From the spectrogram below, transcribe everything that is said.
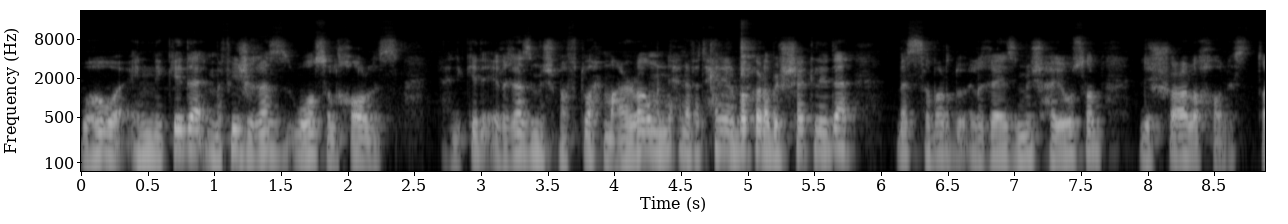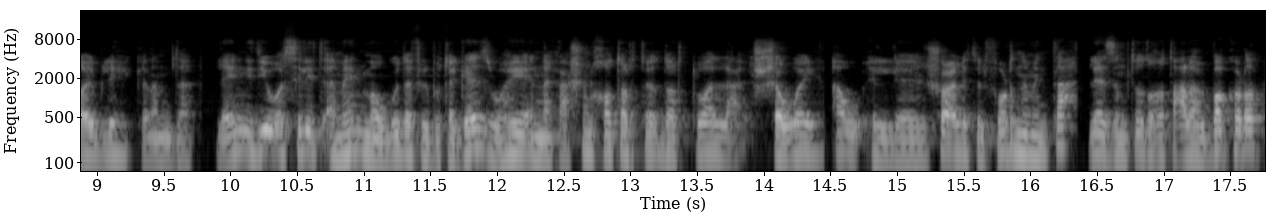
وهو إن كده مفيش غاز واصل خالص. يعني كده الغاز مش مفتوح مع الرغم إن إحنا فاتحين البكرة بالشكل ده بس برضو الغاز مش هيوصل للشعلة خالص. طيب ليه الكلام ده؟ لأن دي وسيلة أمان موجودة في البوتاجاز وهي إنك عشان خاطر تقدر تولع الشواية أو شعلة الفرن من تحت لازم تضغط على البكرة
